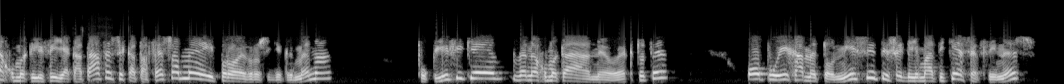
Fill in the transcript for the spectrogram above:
έχουμε κληθεί για κατάθεση, καταθέσαμε, η πρόεδρο συγκεκριμένα που κλήθηκε, δεν έχουμε κανένα νέο έκτοτε, όπου είχαμε τονίσει τις εγκληματικές ευθύνες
